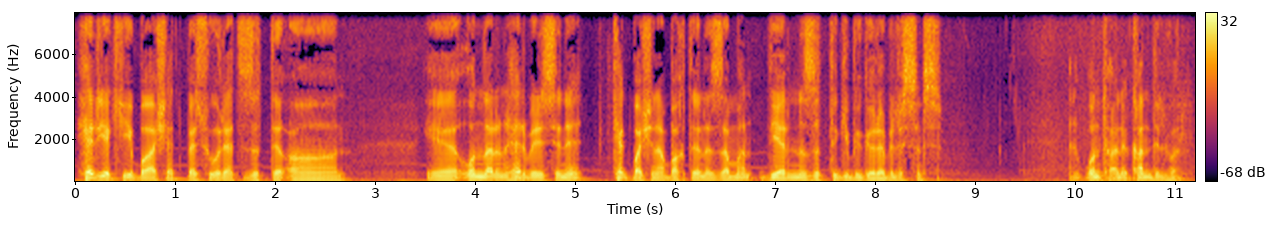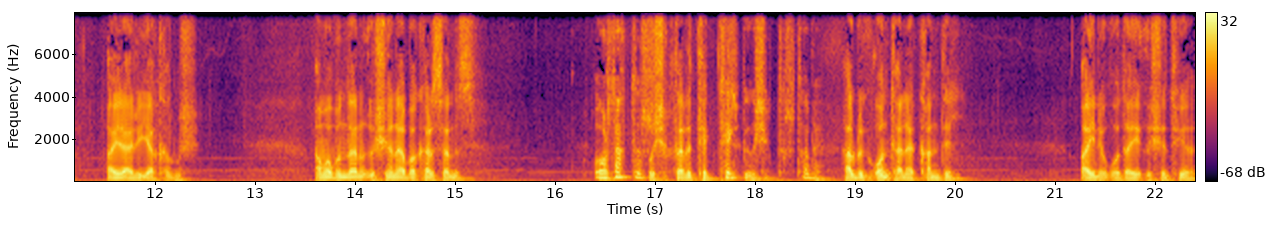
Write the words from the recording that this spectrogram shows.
Her yeki başet besuret zıttı an. Ee, onların her birisini tek başına baktığınız zaman diğerinin zıttı gibi görebilirsiniz. Yani 10 tane kandil var. Ayrı ayrı yakılmış. Ama bunların ışığına bakarsanız Ortaktır. ışıkları tek Tek bir ışıktır tabi. Halbuki 10 tane kandil aynı odayı ışıtıyor.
